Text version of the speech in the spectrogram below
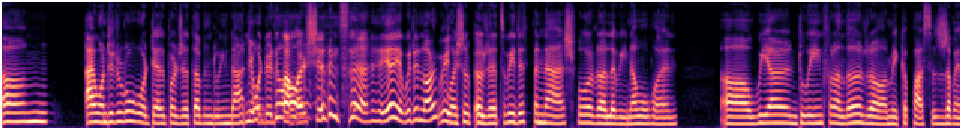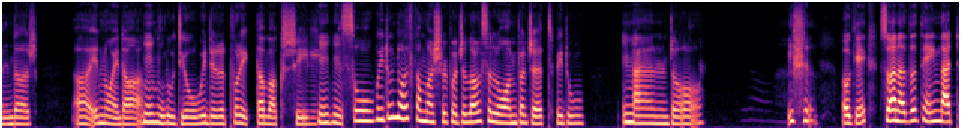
Um, I wanted to do hotel projects. I've been doing that. You want to commercials? yeah, yeah, we did a lot of commercial projects. We did Panache for uh, Lavina Mohan. Uh, we are doing for another uh, makeup artist, Ravinder, uh, in Noida Mhm. studio. We did it for Ekta Bakshi. Mhm. So we do a lot of commercial projects, a lot of salon projects we do. Mhm. And uh, okay. So another thing that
